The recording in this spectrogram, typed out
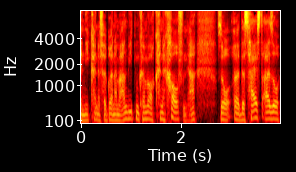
wenn die keine Verbrenner mehr anbieten, können wir auch keine kaufen. Ja, so. Äh, das heißt also,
